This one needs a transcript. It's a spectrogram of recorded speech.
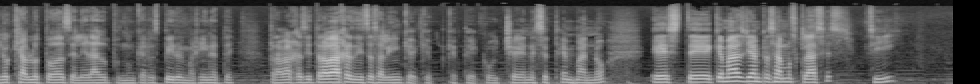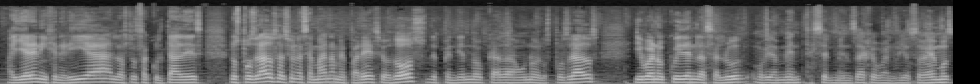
Yo que hablo todo acelerado, pues nunca respiro, imagínate. Trabajas y trabajas, necesitas a alguien que, que, te coache en ese tema, ¿no? Este, ¿qué más? Ya empezamos clases, ¿sí? Ayer en ingeniería, las otras facultades, los posgrados hace una semana, me parece, o dos, dependiendo cada uno de los posgrados. Y bueno, cuiden la salud, obviamente es el mensaje, bueno, ya sabemos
